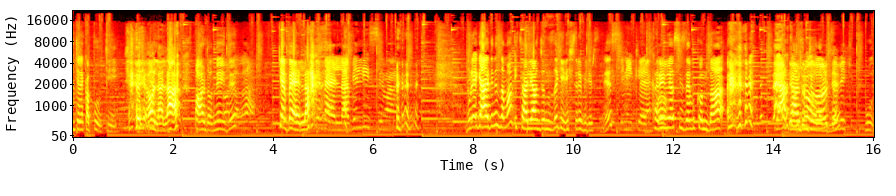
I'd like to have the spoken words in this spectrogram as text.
Angela Caputi. oh la la. Pardon neydi? Che bella. Che bella, bellissima. Buraya geldiğiniz zaman İtalyancanızı da geliştirebilirsiniz. Kesinlikle. Karolina size bu konuda Yardımcı, yardımcı olur olabilir. tabii ki. Bu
